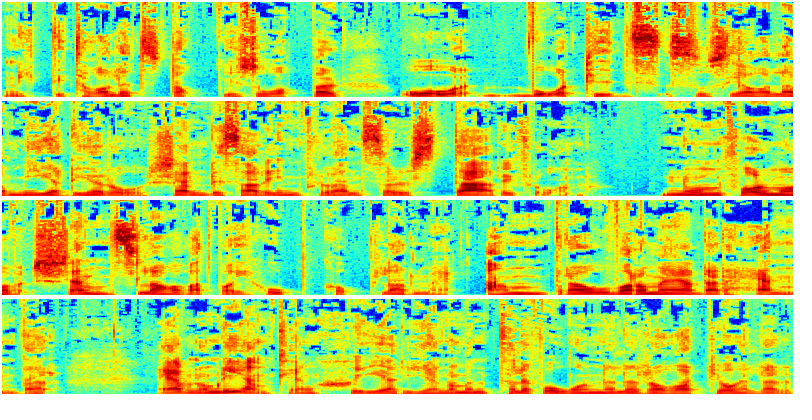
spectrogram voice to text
90-talets dokusåpor och vår tids sociala medier och kändisar, influencers därifrån. Någon form av känsla av att vara ihopkopplad med andra och vara med där det händer. Även om det egentligen sker genom en telefon eller radio eller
